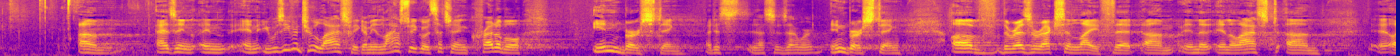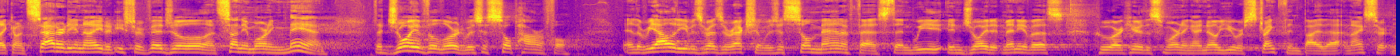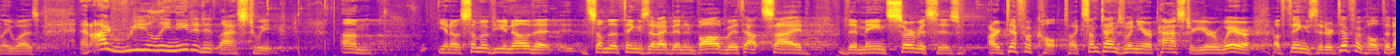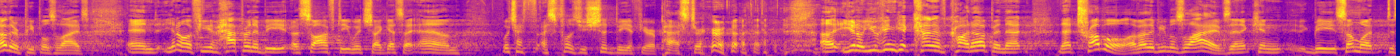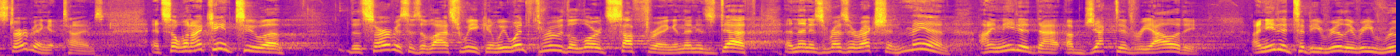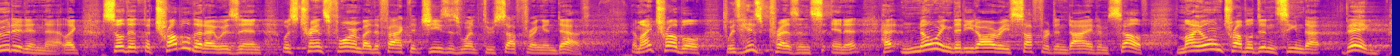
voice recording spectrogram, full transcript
um, as in, in, and it was even true last week. I mean, last week was such an incredible inbursting. I just, that's, is that a word? Inbursting of the resurrection life that um, in, the, in the last, um, like on Saturday night at Easter Vigil, on Sunday morning, man, the joy of the Lord was just so powerful. And the reality of his resurrection was just so manifest, and we enjoyed it. Many of us who are here this morning, I know you were strengthened by that, and I certainly was. And I really needed it last week. Um, you know, some of you know that some of the things that I've been involved with outside the main services are difficult. Like sometimes when you're a pastor, you're aware of things that are difficult in other people's lives. And, you know, if you happen to be a softy, which I guess I am, which I, th- I suppose you should be if you're a pastor, uh, you know, you can get kind of caught up in that, that trouble of other people's lives, and it can be somewhat disturbing at times. And so when I came to, uh, the services of last week and we went through the Lord's suffering and then his death and then his resurrection, man, I needed that objective reality. I needed to be really rerouted in that, like so that the trouble that I was in was transformed by the fact that Jesus went through suffering and death. And my trouble with his presence in it, knowing that he'd already suffered and died himself, my own trouble didn't seem that big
